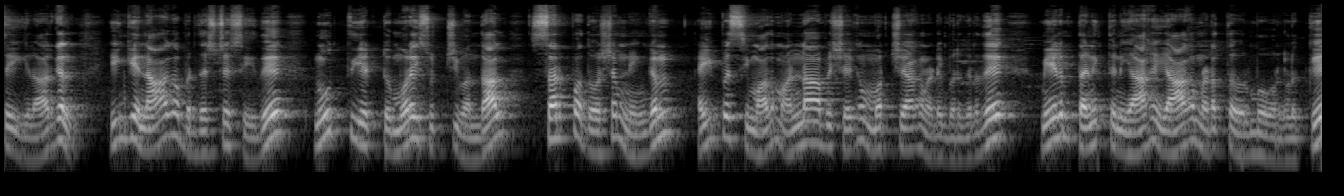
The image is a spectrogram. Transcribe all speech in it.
செய்கிறார்கள். இங்கே நாக பிரதிஷ்டை செய்து நூற்றி எட்டு முறை சுற்றி வந்தால் சர்ப்பதோஷம் நீங்கும். ஐப்பசி மாதம் அன்னாபிஷேகம் முயற்சியாக நடைபெறுகிறது. மேலும் தனித்தனியாக யாகம் நடத்த விரும்புபவர்களுக்கு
